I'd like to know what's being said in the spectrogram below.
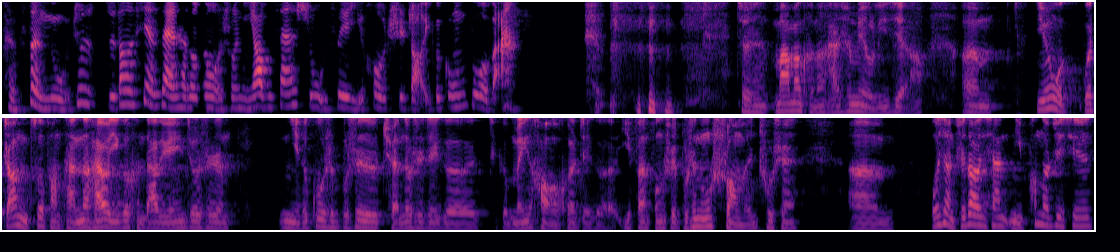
很愤怒，就是直到现在她都跟我说，你要不三十五岁以后去找一个工作吧。就是妈妈可能还是没有理解啊，嗯，因为我我找你做访谈的还有一个很大的原因就是你的故事不是全都是这个这个美好和这个一帆风顺，不是那种爽文出身，嗯，我想知道一下你碰到这些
